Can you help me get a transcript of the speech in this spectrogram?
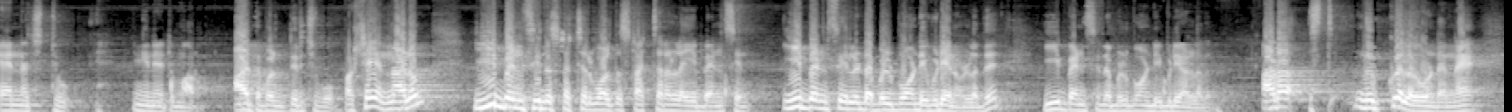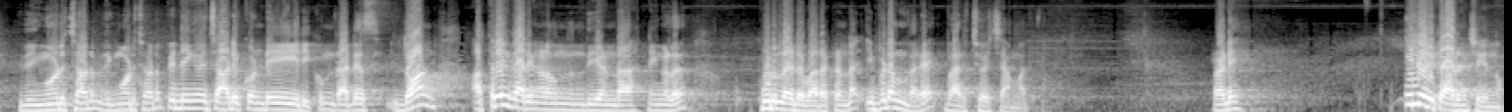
N H two ഇങ്ങനെയായിട്ട് മാറും. ആദ്യത്തെ പോലെ തിരിച്ചു പോകും. പക്ഷേ എന്നാലും ഈ ബെൻസിന്റെ സ്ട്രക്ചർ പോലത്തെ സ്ട്രക്ചർ അല്ല ഈ ബെൻസിൻ. ഈ ബെൻസിൽ ഡബിൾ ബോണ്ട് ഇവിടെയാണ് ഉള്ളത്. ഈ ബെൻസിൻ ഡബിൾ ബോണ്ട് ഇവിടെയാണ് ഉള്ളത്. അവിടെ നിൽക്കുമല്ലോ അതുകൊണ്ട് തന്നെ. ഇത് ഇങ്ങോട്ട് ചാടും ഇങ്ങോട്ട് ചാടും പിന്നെ ഇങ്ങനെ ചാടിക്കൊണ്ടേയിരിക്കും. ദാറ്റ് ഈസ് ഡോൺ അത്രയും കാര്യങ്ങളൊന്നും എന്ത് ചെയ്യണ്ട. നിങ്ങൾ കൂടുതലായിട്ട് വരക്കണ്ട. ഇവിടം വരെ വരച്ചു വെച്ചാൽ മതി. റെഡി ഇനി ഒരു കാര്യം ചെയ്യുന്നു.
